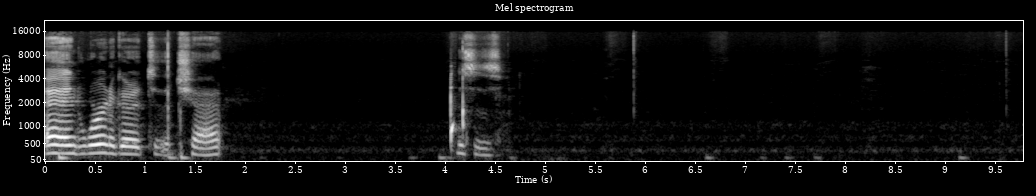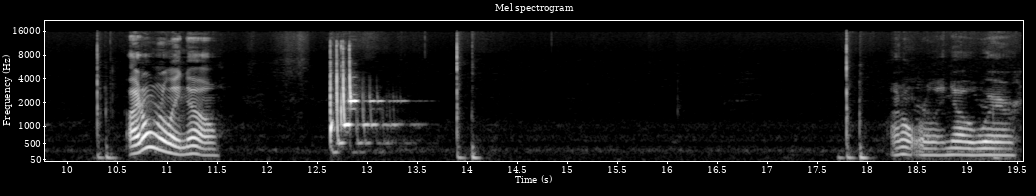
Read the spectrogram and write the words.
And we're gonna go to the chat. This is. I don't really know. I don't really know where.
